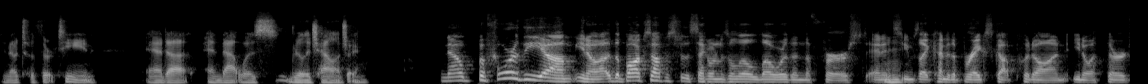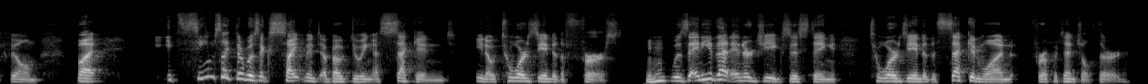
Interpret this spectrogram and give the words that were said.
you know, to 13. And uh and that was really challenging. Now, before the um, you know, the box office for the second one was a little lower than the first, and it mm-hmm. seems like kind of the brakes got put on, you know, a third film. But it seems like there was excitement about doing a second, you know, towards the end of the 1st mm-hmm. Was any of that energy existing towards the end of the second one for a potential third?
